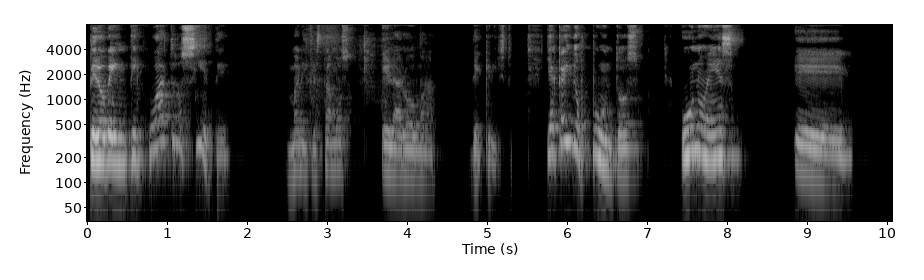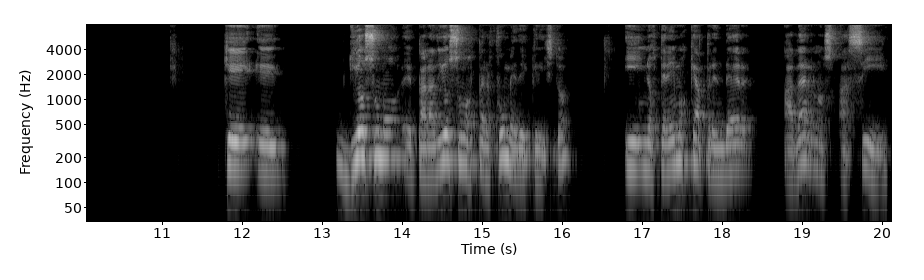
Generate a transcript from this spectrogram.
Pero 24/7 manifestamos el aroma de Cristo. Y acá hay dos puntos. Uno es eh, que eh, Dios somos, eh, para Dios somos perfume de Cristo y nos tenemos que aprender a vernos así.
